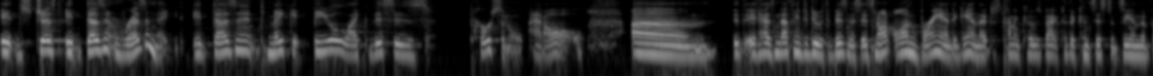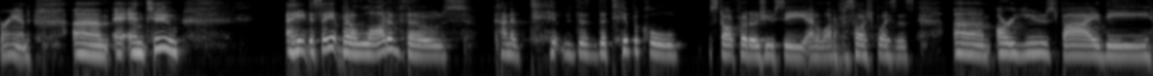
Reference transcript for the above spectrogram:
it's just it doesn't resonate it doesn't make it feel like this is personal at all. Um it, it, has nothing to do with the business. It's not on brand. Again that just kind of goes back to the consistency in the brand. Um and, and two i hate to say it but a lot of those kind of tip, the, the typical stock photos you see at a lot of massage places um, are used by the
